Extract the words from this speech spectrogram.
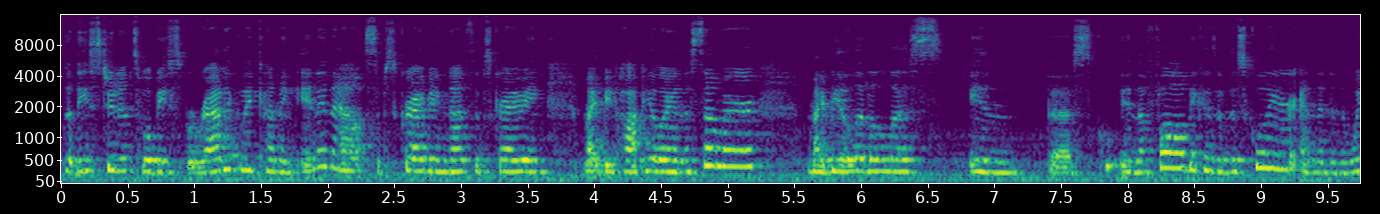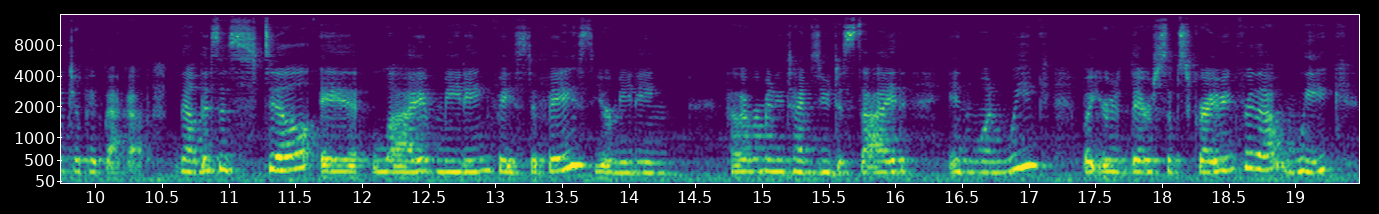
But these students will be sporadically coming in and out, subscribing, not subscribing, might be popular in the summer, might be a little less in the school in the fall because of the school year and then in the winter pick back up. Now this is still a live meeting face to face. You're meeting however many times you decide in one week, but you're they're subscribing for that week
